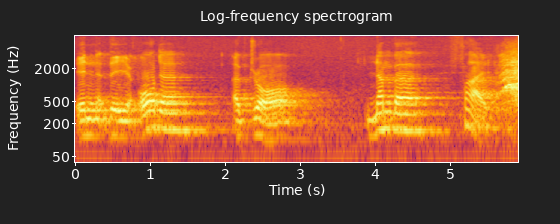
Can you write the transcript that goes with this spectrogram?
in the order of draw number five.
